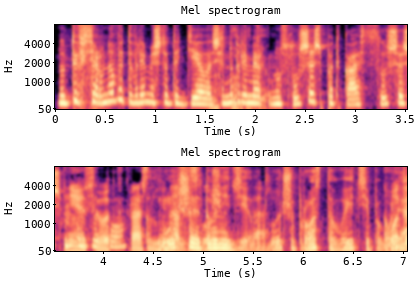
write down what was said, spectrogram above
Ну, ты все равно в это время что-то делаешь. Ну, например, делаешь? ну, слушаешь подкаст, слушаешь Нет, ты вот музыку. как раз не Лучше надо этого не слушать, делать. да. Лучше просто выйти вот погулять. Так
